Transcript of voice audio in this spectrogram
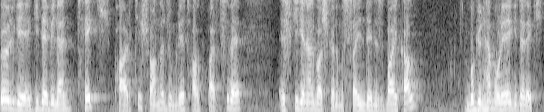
Bölgeye gidebilen tek parti şu anda Cumhuriyet Halk Partisi ve eski genel başkanımız Sayın Deniz Baykal bugün hem oraya giderek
